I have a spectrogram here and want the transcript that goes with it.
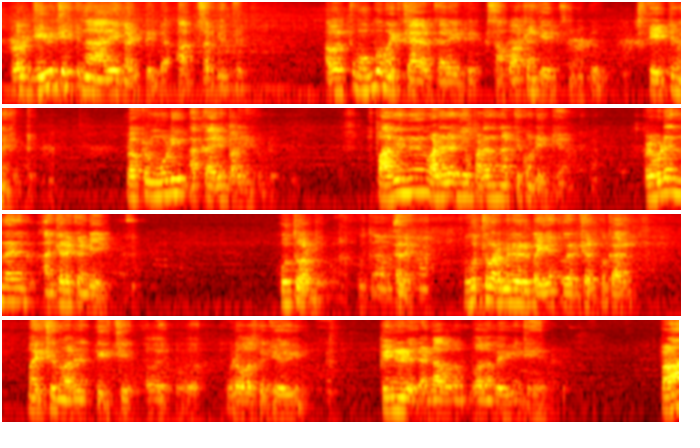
അപ്പോൾ അവർ ജീവിച്ചിരിക്കുന്ന ആരെയും കണ്ടിട്ടില്ല ആ സമയത്ത്. അവർക്ക് മുമ്പ് മരിച്ച ആൾക്കാരായിട്ട് സംഭാഷണം ചെയ്തിട്ടുണ്ട് സ്റ്റേറ്റ്മെന്റ് ഉണ്ട്. ഡോക്ടർ മോഡിയും അക്കാര്യം പറഞ്ഞിട്ടുണ്ട്. അപ്പോൾ അതിൽ നിന്ന് വളരെയധികം പഠനം നടത്തിക്കൊണ്ടിരിക്കുകയാണ്. അപ്പോൾ ഇവിടെ നിന്ന് അഞ്ചരക്കണ്ടി കൂത്തുപറമ്പ്. അല്ലേ? കൂത്തുപറമ്പിലെ ഒരു പയ്യൻ ഒരു ചെറുപ്പക്കാരൻ മരിച്ചു എന്ന് പറഞ്ഞ് തിരിച്ച് ഇവിടെ ഹോസ്പിറ്റലിൽ പിന്നീട് രണ്ടാമതും ബോധം വരികയും ചെയ്തിട്ടുണ്ട് അപ്പോൾ ആ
